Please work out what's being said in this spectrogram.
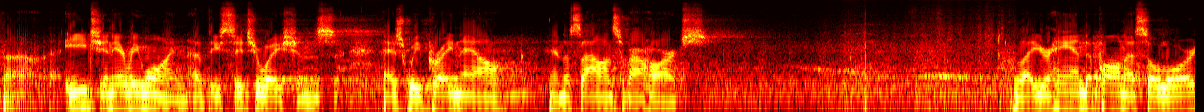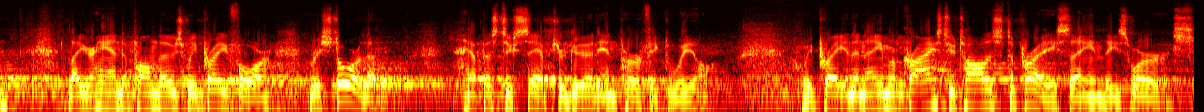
uh, each and every one of these situations as we pray now in the silence of our hearts. Lay your hand upon us, O Lord. Lay your hand upon those we pray for. Restore them. Help us to accept your good and perfect will. We pray in the name of Christ who taught us to pray, saying these words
